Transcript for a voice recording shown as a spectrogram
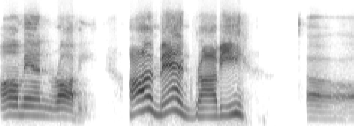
Amen, Robbie. Amen, Robbie. Oh,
